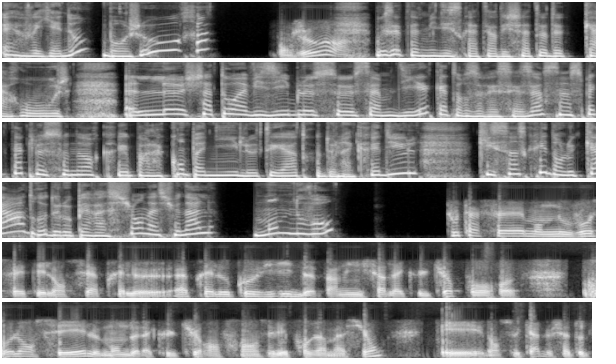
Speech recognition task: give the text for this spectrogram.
Hervé Yannou. Bonjour. Bonjour. Vous êtes administrateur du château de Carouge. Le château invisible ce samedi à 14h et 16h, c'est un spectacle sonore créé par la compagnie Le Théâtre de l'Incrédule qui s'inscrit dans le cadre de l'opération nationale Monde Nouveau. Tout à fait. Monde Nouveau, ça a été lancé après le après le Covid par le ministère de la Culture pour euh, relancer le monde de la culture en France et les programmations. Et dans ce cadre, le château de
